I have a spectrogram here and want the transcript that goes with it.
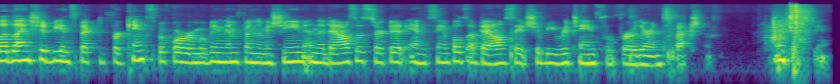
Bloodlines should be inspected for kinks before removing them from the machine and the dialysis circuit and samples of dialysate should be retained for further inspection. Interesting.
